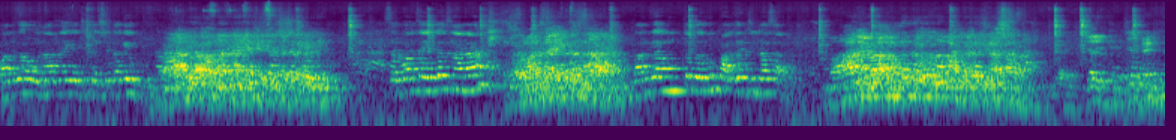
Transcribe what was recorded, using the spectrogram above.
बालविवाह होणार नाही याची दक्षता घेऊ. नारा बालविवाह मुक्त करू पालघर जिल्हा सात. जय. हिंद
